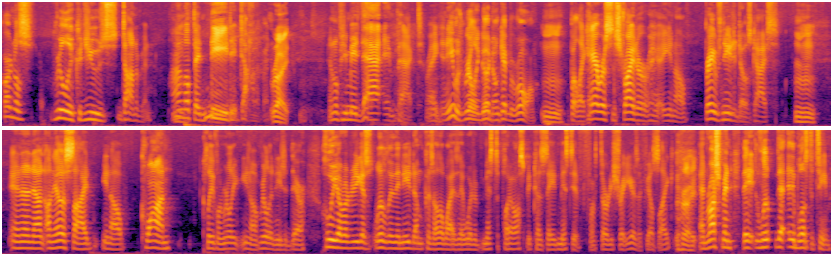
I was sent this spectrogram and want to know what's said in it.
Cardinals really could use Donovan. I don't know if they needed Donovan. Right. I don't know if he made that impact, right? And he was really good. Don't get me wrong. Mm. But like Harris and Strider, you know, Braves needed those guys. Mm-hmm. And then on, on the other side, you know, Kwan, Cleveland really, you know, really needed there. Julio Rodriguez, literally they needed him because otherwise they would have missed the playoffs because they missed it for 30 straight years. It feels like. Right. And Rutschman, they it was the team.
